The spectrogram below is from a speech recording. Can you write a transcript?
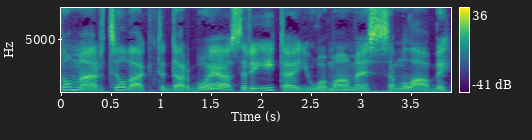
tomēr cilvēki te darbojās arī IT jomā, mēs esam labi.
